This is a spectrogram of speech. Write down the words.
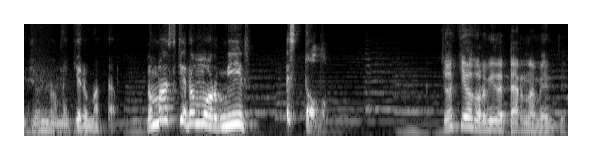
yo no me quiero matar. Nomás quiero dormir, es todo. Yo quiero dormir eternamente.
